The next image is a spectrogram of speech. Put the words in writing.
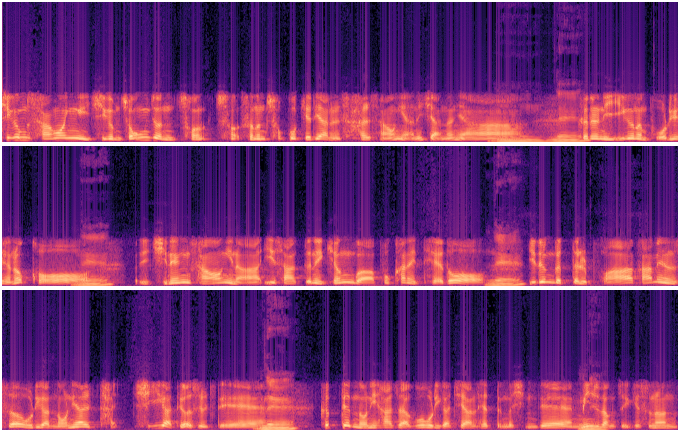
지금 상황이 지금 종전 선언 촉구 결의안을 할 상황이 아니지 않느냐. 음, 네. 그러니 이거는 보류해놓고 네. 진행 상황이나 이 사건의 경과, 북한의 태도 네. 이런 것들을 봐가면서 우리가 논의할 시기가 되었을 때 네. 그때 논의하자고 우리가 제안을 했던 것인데 민주당 네. 쪽에서는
